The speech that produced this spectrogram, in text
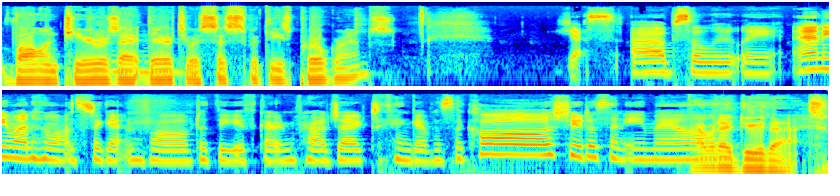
volunteers out there to assist with these programs? Yes absolutely anyone who wants to get involved with the youth garden project can give us a call shoot us an email How would I do that?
